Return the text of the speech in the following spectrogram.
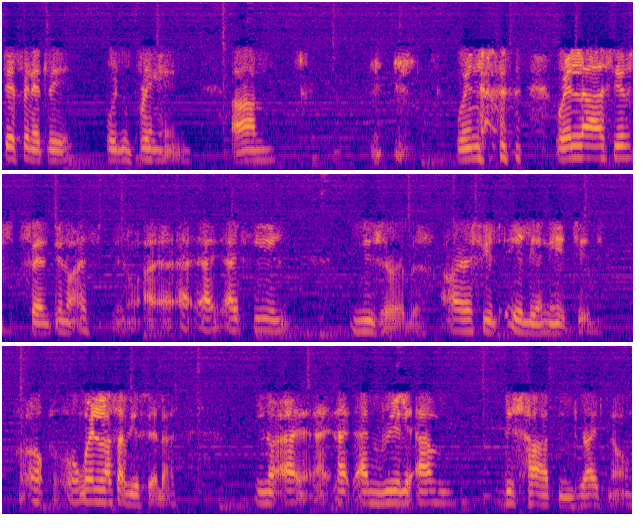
definitely wouldn't bring in. Um, when when last year felt, you know, I, you know, I, I, I feel miserable or I feel alienated. Oh, when last have you said that? You know, I, I, I'm really, I'm disheartened right now.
